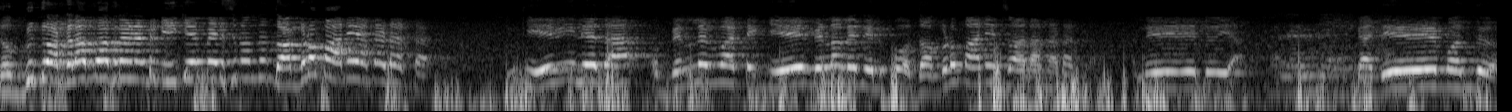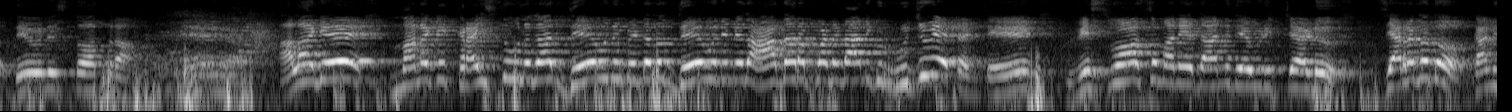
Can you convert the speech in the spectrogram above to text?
దగ్గు దొగ్గలా నీకేం మెడిసిన్ ఉంది? దగ్గడం మానే అన్నాడట ఇంకేమీ లేదా? బిల్ల ఇవ్వంటే ఇంకే బిల్ల లేదు. వెళ్ళిపో. దగ్గడం మానే చాలు అన్నాడట అదే మందు. దేవుని స్తోత్రం. అలాగే మనకి క్రైస్తవులుగా దేవుని బిడ్డలు దేవుని మీద ఆధారపడడానికి రుజువు ఏంటంటే విశ్వాసం అనే దాన్ని దేవుడిచ్చాడు. జరగదు కానీ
